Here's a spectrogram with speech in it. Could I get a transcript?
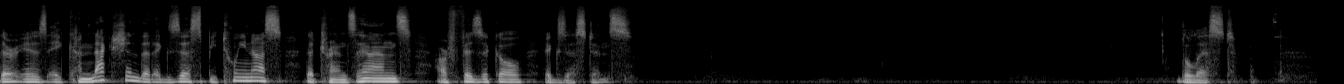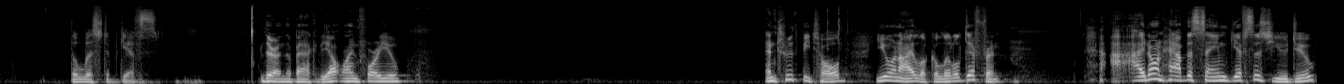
there is a connection that exists between us that transcends our physical existence. The list. The list of gifts. They're in the back of the outline for you. And truth be told, you and I look a little different. I don't have the same gifts as you do.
